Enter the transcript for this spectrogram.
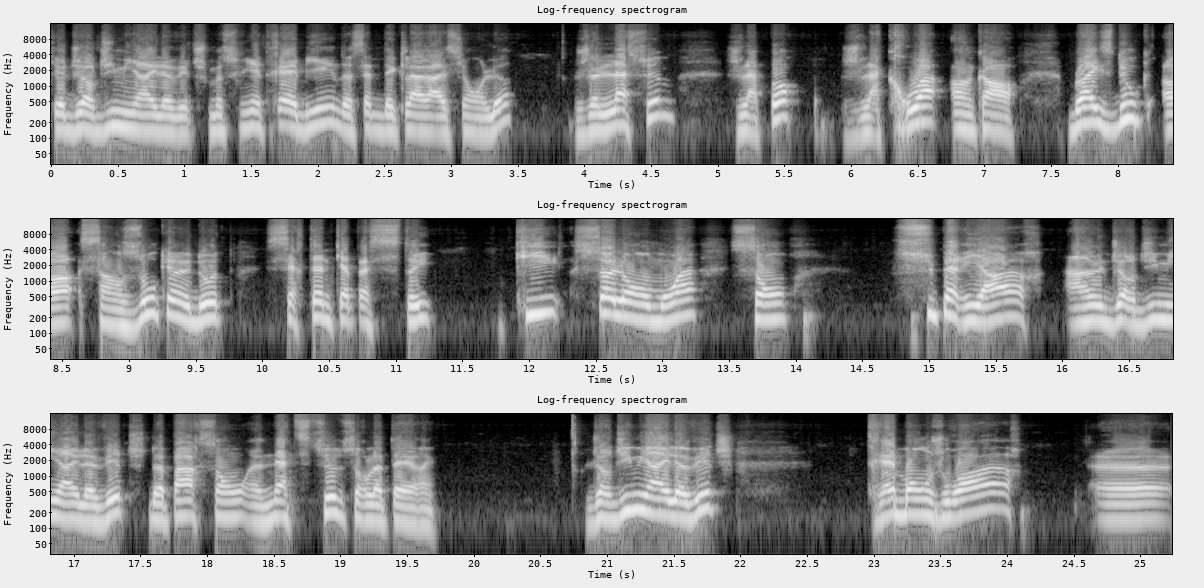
que Georgi Mihailovic. Je me souviens très bien de cette déclaration-là. Je l'assume, je la porte, je la crois encore. Bryce Duke a sans aucun doute certaines capacités qui, selon moi, sont supérieures à un Georgi Mihailovic de par son euh, attitude sur le terrain. Georgi Mihailovic, très bon joueur, euh,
